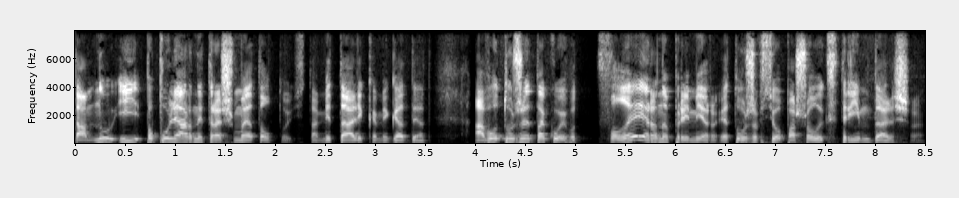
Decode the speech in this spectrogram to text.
там, ну, и популярный трэш метал, то есть там Металлика, Мегадет. А вот уже такой вот Slayer, например, это уже все, пошел экстрим дальше.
